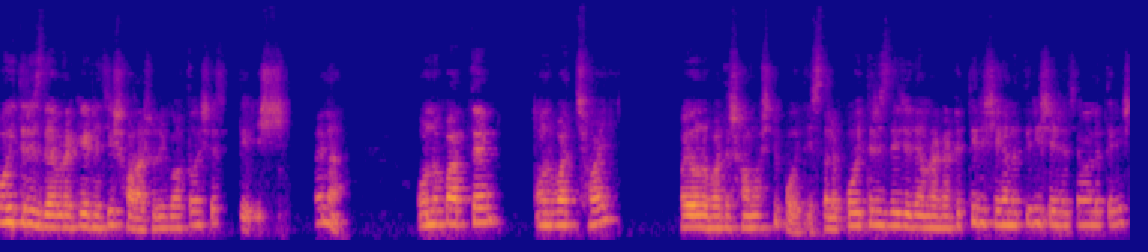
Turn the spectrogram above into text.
পঁয়ত্রিশ দিয়ে আমরা কেটেছি, সরাসরি কত এসেছে? তিরিশ তাই না? অনুপাতে, অনুপাত ছয়, ওই অনুপাতের সমষ্টি পঁয়ত্রিশ। তাহলে পঁয়ত্রিশ দিয়ে যদি আমরা কাটি তিরিশ, এখানে তিরিশ এসেছে মানে তিরিশ,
